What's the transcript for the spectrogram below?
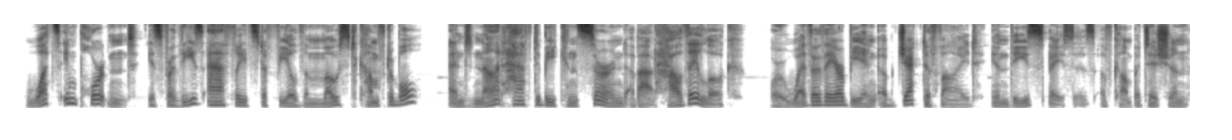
what's important is for these athletes to feel the most comfortable and not have to be concerned about how they look or whether they are being objectified in these spaces of competition.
